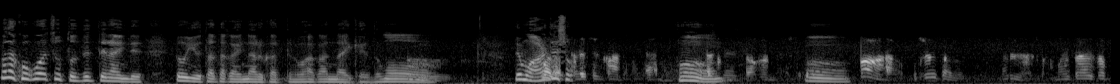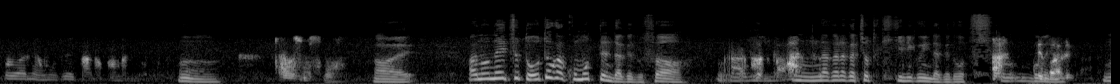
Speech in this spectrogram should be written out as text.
まだここはちょっと出てないんで、どういう戦いになるかっていうのはわかんないけれども、うんでもあれでしょ？うん。うん、まあ、面白いカード、あるじゃないですか。毎回札幌はね、面白いカード考えるのうん。楽しみですね。はい。あのね、ちょっと音がこもってんだけどさ、うんなかなかちょっと聞きにくいんだけど、ごめんね。うん。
